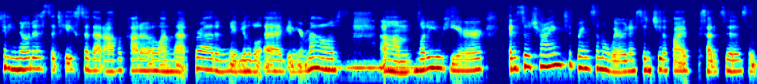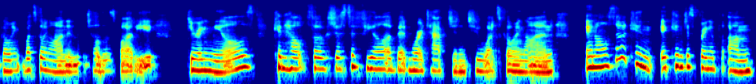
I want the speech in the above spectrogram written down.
Can you notice the taste of that avocado on that bread and maybe a little egg in your mouth? Um, what do you hear? And so trying to bring some awareness into the five senses and going what's going on in Matilda's body during meals can help folks just to feel a bit more tapped into what's going on and also it can it can just bring a, um,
